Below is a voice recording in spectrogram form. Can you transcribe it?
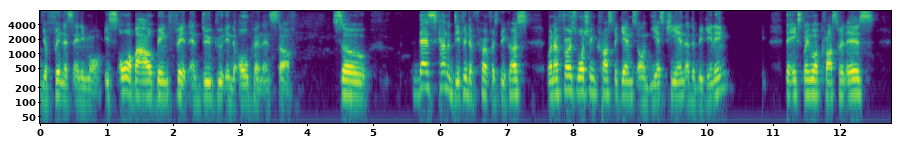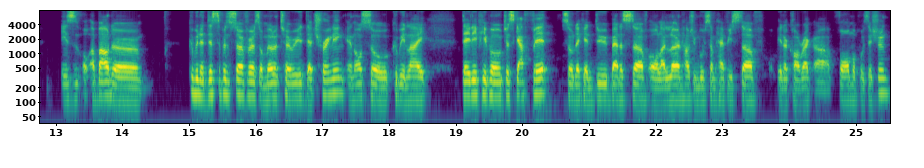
your fitness anymore. It's all about being fit and do good in the open and stuff. So that's kind of defeat the purpose because when I first watching CrossFit games on ESPN at the beginning, they explain what CrossFit is. Is about the uh, could be the discipline service or military, their training, and also could be like daily people just get fit so they can do better stuff or like learn how to move some heavy stuff in a correct uh, form or position.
